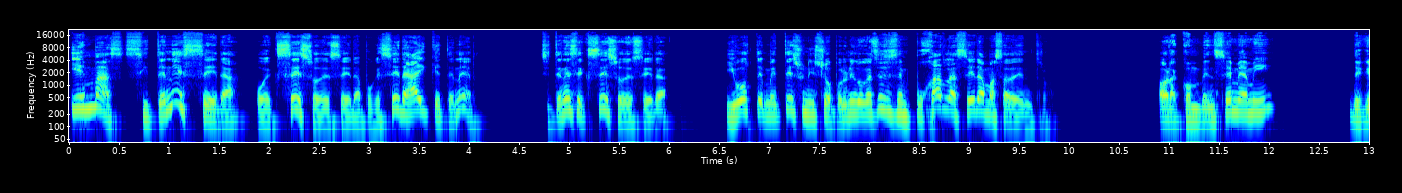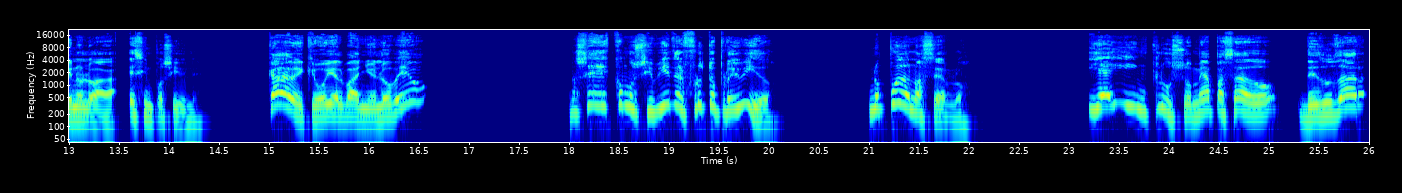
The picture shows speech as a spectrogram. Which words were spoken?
Y es más, si tenés cera o exceso de cera, porque cera hay que tener, si tenés exceso de cera y vos te metés un hisopo, lo único que haces es empujar la cera más adentro. Ahora, convenceme a mí de que no lo haga. Es imposible. Cada vez que voy al baño y lo veo, no sé, es como si viera el fruto prohibido. No puedo no hacerlo. Y ahí incluso me ha pasado de dudar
